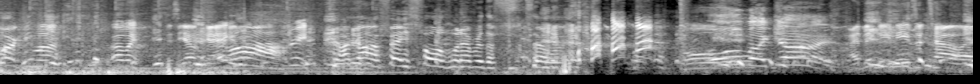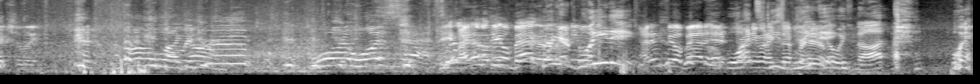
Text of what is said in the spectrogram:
Parking lot. Oh wait, is he okay? Ah, Three. I got a face full of whatever the f that was. Oh my God. I think he needs a towel actually. Oh my God. What was that? I didn't feel bad for anyone. bleeding. I didn't feel bad at- for anyone except for him. No, him. he's not. Wait.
